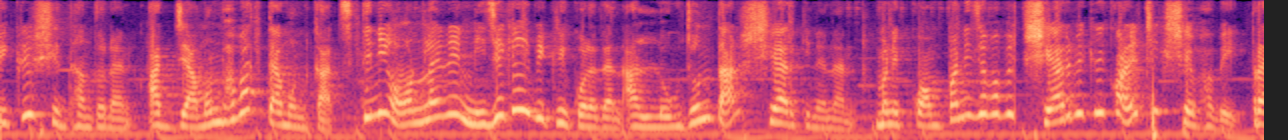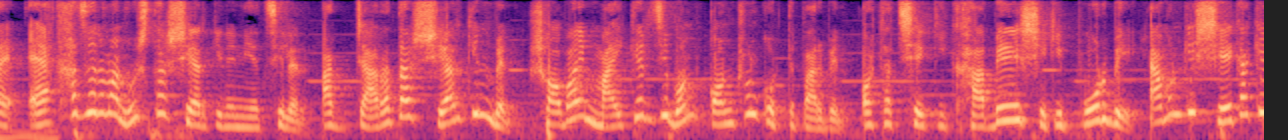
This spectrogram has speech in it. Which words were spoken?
বিক্রির সিদ্ধান্ত নেন, আর যেমন ভাবার তেমন কাজ। তিনি অনলাইনে নিজেকেই বিক্রি করে দেন, আর লোকজন তার শেয়ার কিনে নেন। মানে কোম্পানি যেভাবে শেয়ার বিক্রি করে, ঠিক সেভাবেই। প্রায় এক হাজার মানুষ তার শেয়ার কিনে নিয়েছিলেন, আর যারা তার শেয়ার কিনবেন, সবাই মাইকের জীবন কন্ট্রোল করতে পারবেন। অর্থাৎ সে কি খাবে, সে কি পড়বে? এমনকি সে কাকে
